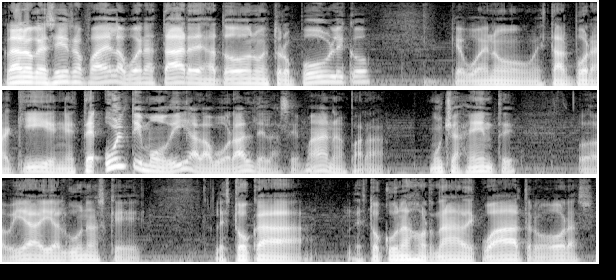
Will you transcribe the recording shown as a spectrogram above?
Claro que sí, Rafaela. Buenas tardes a todo nuestro público. Qué bueno estar por aquí en este último día laboral de la semana para mucha gente. Todavía hay algunas que les toca les toca una jornada de cuatro horas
